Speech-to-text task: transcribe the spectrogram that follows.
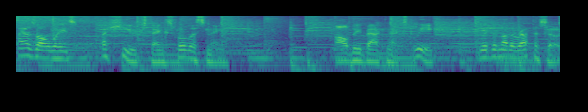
As always, a huge thanks for listening. I'll be back next week with another episode.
